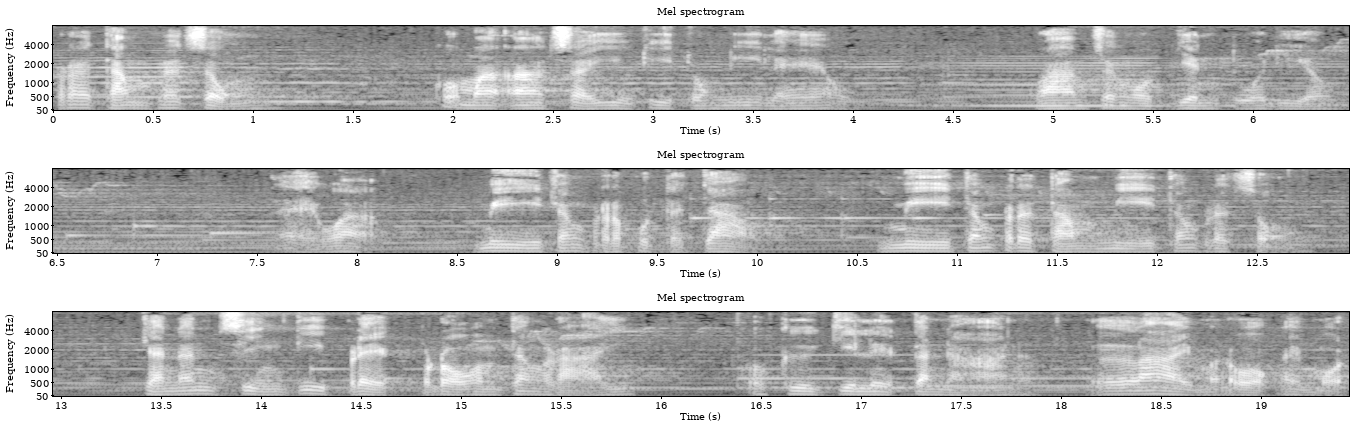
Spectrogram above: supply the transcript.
พระธรรมพระสงฆ์ก็มาอาศัยอยู่ที่ตรงนี้แล้ว ความสงบเย็นตัวเดียว แต่ว่ามีทั้งพระพุทธเจ้า มีทั้งประธรรมมีทั้งประสงค์ฉะนั้นสิ่งที่แปลกปลอมทั้งหลาย ก็คือกิเลสตนานะไล่มันออกให้หมด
